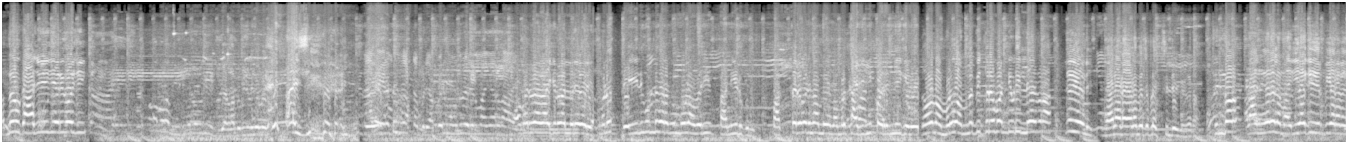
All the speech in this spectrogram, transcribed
അന്ന് കാശ് വീതി കയറി കോശി. വെയിൽ കൊണ്ട് ഇറങ്ങുമ്പോൾ അവർ പണിയെടുക്കുന്നു പത്തര മണി സമയം നമ്മൾ കരിഞ്ഞി കൊരഞ്ഞിരിക്കുന്നത് നമ്മൾ വന്നപ്പോ ഇത്ര വണ്ടി ഇവിടെ ഇല്ലായിരുന്നു ഞാൻ അടയാളം വെച്ച ഫ്ലെക്സ് ഇല്ല എന്താ അത് അങ്ങനെയല്ല മര്യാദ ഈർപ്പിക്കാനാണ്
